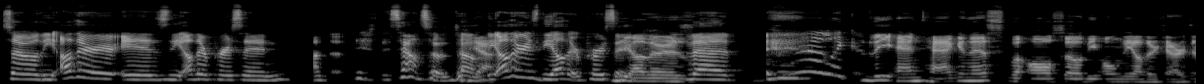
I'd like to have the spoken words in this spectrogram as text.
so the other is the other person uh, it sounds so dumb Yeah. the other is the other person The other is that like the antagonist, but also the only other character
